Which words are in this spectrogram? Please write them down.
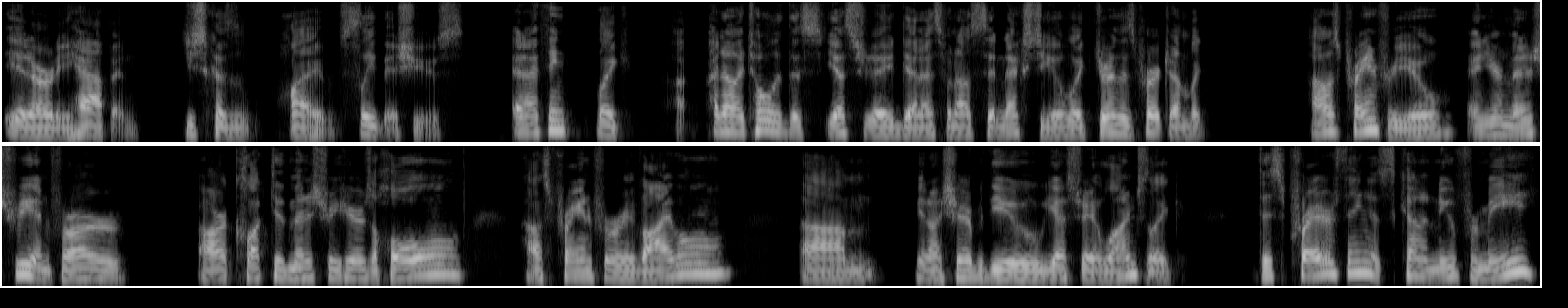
it already happened just because of my sleep issues. And I think like, I- know I told you this yesterday, Dennis, when I was sitting next to you, like during this prayer time, like I was praying for you and your ministry and for our, our collective ministry here as a whole. I was praying for revival. Um, you know, I shared with you yesterday at lunch, like this prayer thing is kind of new for me.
